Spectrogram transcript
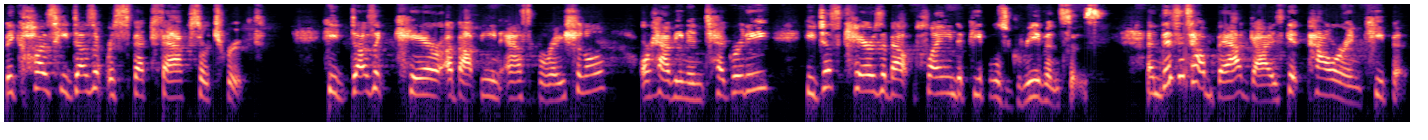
because he doesn't respect facts or truth. He doesn't care about being aspirational or having integrity. He just cares about playing to people's grievances. And this is how bad guys get power and keep it.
